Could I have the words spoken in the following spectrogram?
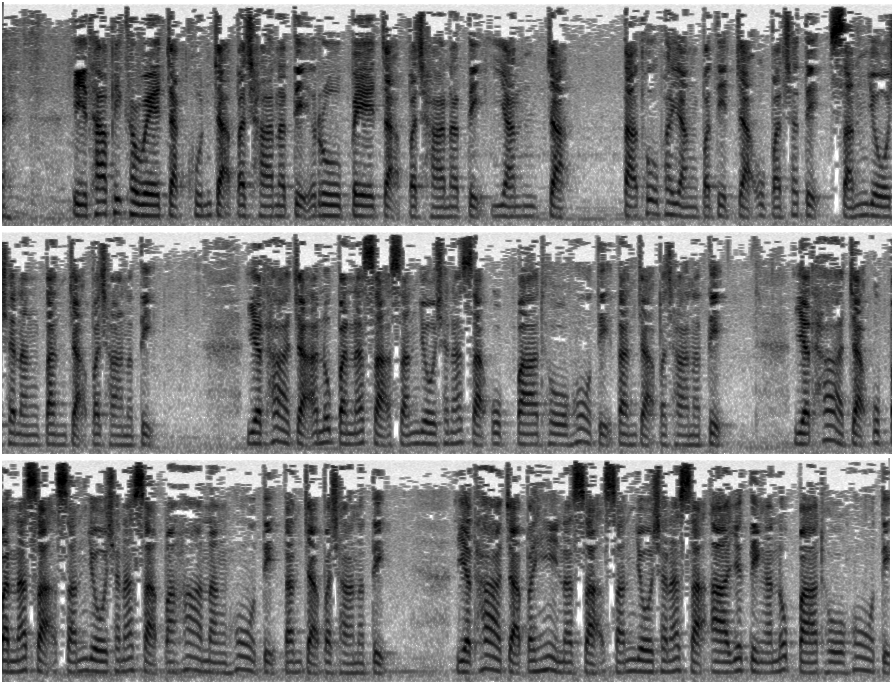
นะอีท่าพิกเวจักขุนจะประชานติ รูเปจะประชานติ ยันจะตะทุพยังปฏิจจะอุปัชติสัญโยชนังตันจะประชานติยะท่าจะอนุปนัสสะสัญโยชนะสะอุปปาโทโหติตันจะประชานติ ยะท่าจะอุปนัสสะสัญโยชนะสะปะห้านังโหติตันจะประชานติยะท่าจะปะหีนัสสะสัญโยชนะสะอายติงอนุปปาโทโหติ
